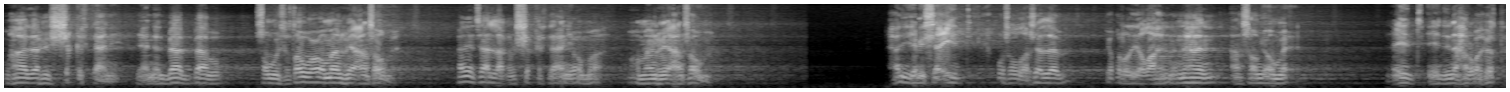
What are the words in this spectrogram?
وهذا في الشق الثاني لأن الباب باب صوم التطوع وما نهي عن صومه. هذا يتعلق بالشق الثاني وما نهي عن صومه. حديث أبي سعيد يقول صلى الله عليه وسلم يقول رضي الله عنه نهى عن صوم يوم عيد عيد النحر والفطر.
